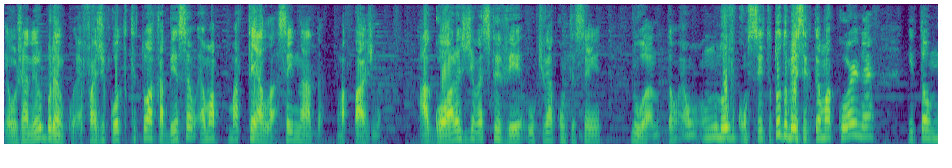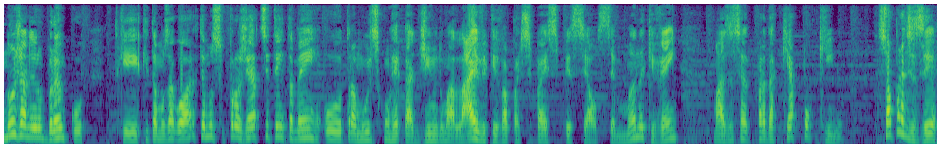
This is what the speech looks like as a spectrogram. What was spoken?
é o janeiro branco. É, faz de conta que tua cabeça é uma, uma tela, sem nada, uma página. Agora a gente vai escrever o que vai acontecer no ano. Então é um, um novo conceito. Todo mês tem que ter uma cor, né? Então no janeiro branco que, que estamos agora, temos projetos e tem também o Tramujas com um recadinho de uma live que ele vai participar especial semana que vem. Mas isso é para daqui a pouquinho. Só para dizer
